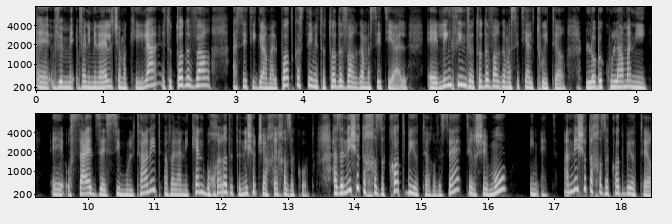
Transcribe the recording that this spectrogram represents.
אה, ואני מנהלת שם קהילה, את אותו דבר עשיתי גם על פודקאסטים, את אותו דבר גם עשיתי על לינקדאין, אה, ואותו דבר גם עשיתי על טוויטר. לא בכולם אני אה, עושה את זה סימולטנית, אבל אני כן בוחרת את הנישות שהכי חזקות. אז הנישות החזקות ביותר, וזה, תרשמו עם עט, הנישות החזקות ביותר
